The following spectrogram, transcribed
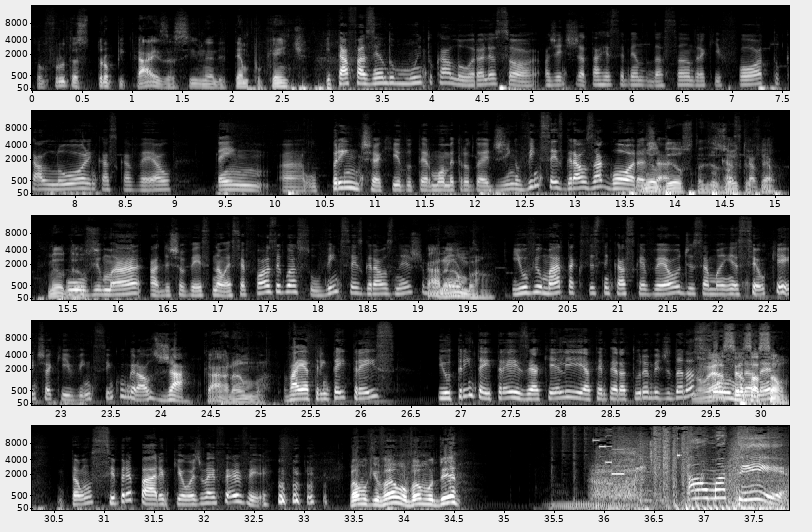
São frutas tropicais, assim, né? De tempo quente. E tá fazendo muito calor. Olha só, a gente já tá recebendo da Sandra aqui foto, calor em Cascavel. Tem ah, o print aqui do termômetro do Edinho, 26 graus agora Meu já. Deus, tá em 18 aqui. Meu O Deus. Vilmar, ah, deixa eu ver esse, não, esse é Foz do Iguaçu, 26 graus neste momento. Caramba, E o Vilmar, taxista em Cascavel, disse amanheceu quente aqui, 25 graus já. caramba. Vai a 33, e o 33 é aquele, a temperatura medida na Não sombra, é a sensação. né? Então se preparem, porque hoje vai ferver. Vamos que vamos, vamos de... Alma T.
